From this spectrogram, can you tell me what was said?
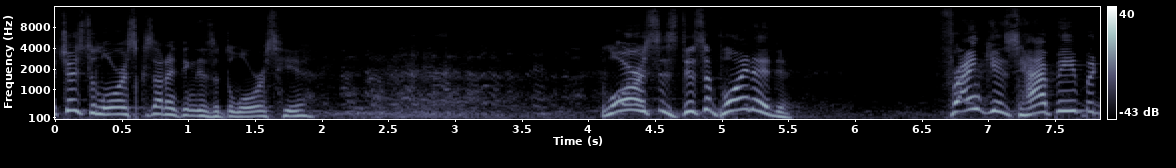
I chose Dolores because I don't think there's a Dolores here. Dolores is disappointed. Frank is happy, but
